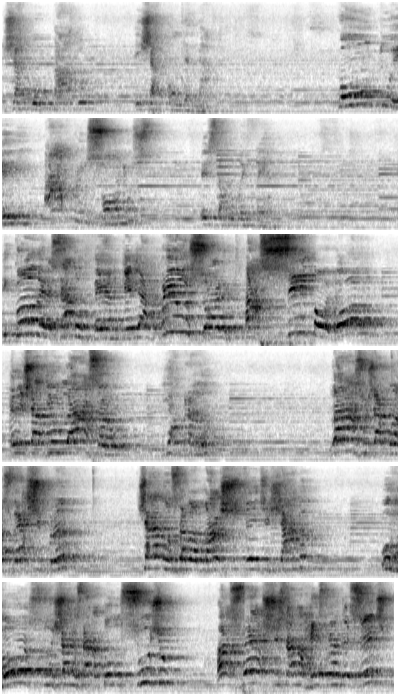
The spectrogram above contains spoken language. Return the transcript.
já culpado e já condenado. Quando ele abre os olhos, ele estava no inferno. E quando ele estava no inferno, que ele abriu os olhos, assim olhou, ele já viu Lázaro e Abraão. Lázaro já com as vestes brancas, já não estava mais chaga, o rosto já não estava todo sujo, as vestes estavam resplandecentes.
